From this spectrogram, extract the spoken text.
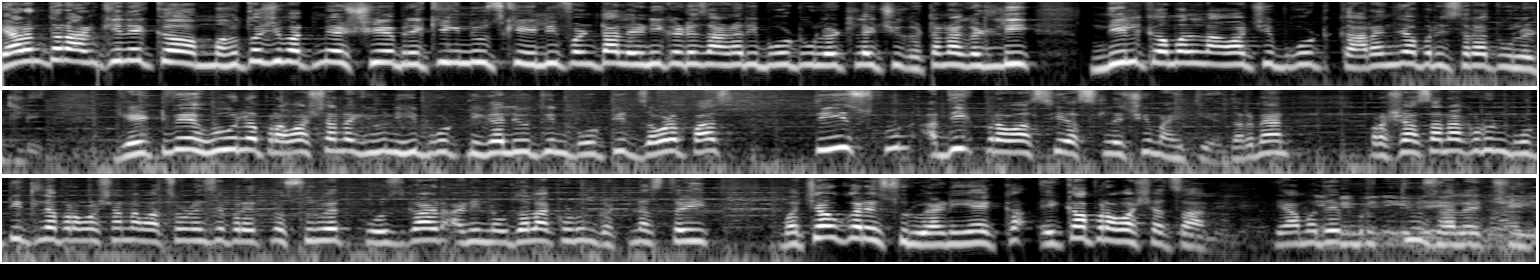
यानंतर आणखीन एक महत्त्वाची बातमी अशी आहे. ब्रेकिंग न्यूज की एलिफंटा लेणीकडे जाणारी बोट उलटल्याची घटना घडली. नीलकमल नावाची बोट कारंजा परिसरात उलटली. गेटवेहून प्रवाशांना घेऊन ही बोट निघाली होती बोटीत जवळपास तीसहून अधिक प्रवासी असल्याची माहिती आहे. दरम्यान प्रशासनाकडून बोटीतल्या प्रवाशांना वाचवण्याचे प्रयत्न सुरू आहेत. कोस्टगार्ड आणि नौदलाकडून घटनास्थळी बचावकार्य सुरू आहे आणि एका एका प्रवाशाचा यामध्ये मृत्यू झाल्याची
